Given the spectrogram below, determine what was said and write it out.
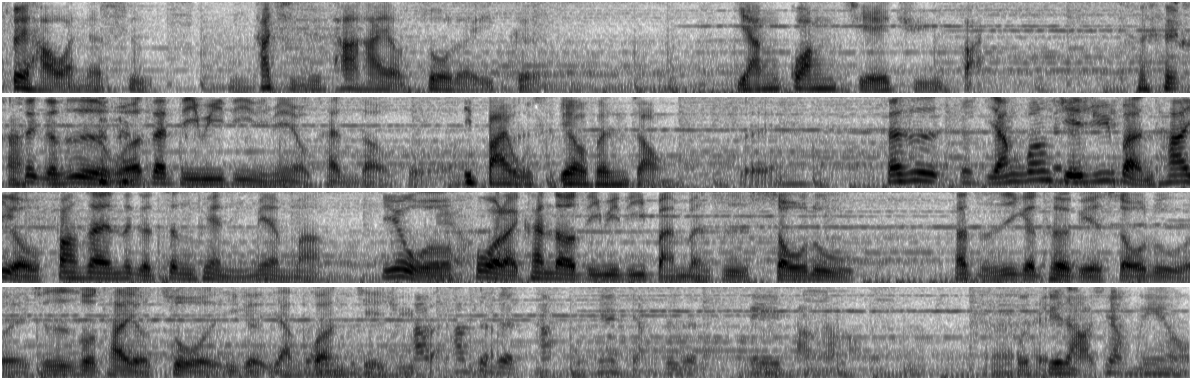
最好玩的是，他其实他还有做了一个阳光结局版，这个是我在 DVD 里面有看到过，一百五十六分钟，对。但是阳光结局版它有放在那个正片里面吗？因为我后来看到 DVD 版本是收录，它只是一个特别收录而已，就是说它有做一个阳光结局版。它这个，它我现在讲这个非常的好。我觉得好像没有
